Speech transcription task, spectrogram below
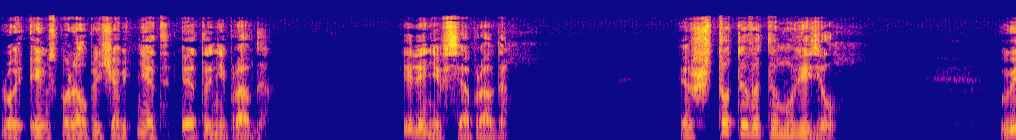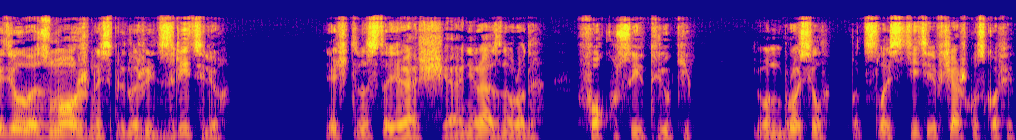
Рой Эймс пожал плечами. — Нет, это неправда. Или не вся правда. — Я что ты в этом увидел? — Увидел возможность предложить зрителю нечто настоящее, а не разного рода фокусы и трюки. Он бросил подсластитель в чашку с кофе.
